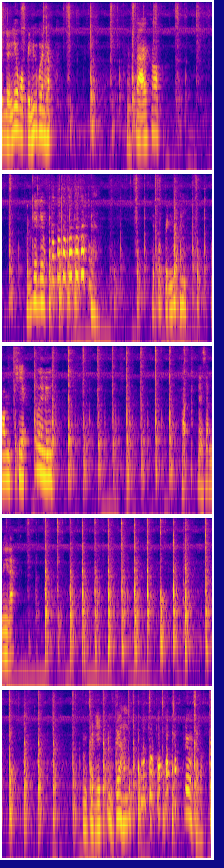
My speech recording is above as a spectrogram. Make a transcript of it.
พิ่นเลยเรียกว่าเป็นเพิ่อนครับทางซ้ายก็เพิ่นเรียกเร็วตัดตัดตัดตัดตัดเฮ็ดว่าเป็นเพิ่อนพร้อมเช็ดมือหนึ่งครับได้ซ้ำนี้ละมันเป็นเฮ็ดเป็นเตื้อนปั๊บปั๊บปั๊บปั๊บเร็วแต่ดอ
